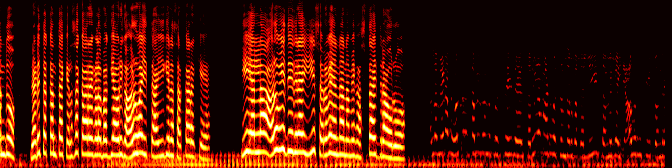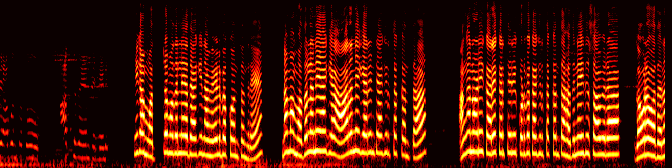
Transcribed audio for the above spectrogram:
ಒಂದು ನಡೀತಕ್ಕಂಥ ಕೆಲಸ ಕಾರ್ಯಗಳ ಬಗ್ಗೆ ಅವರಿಗೆ ಅರಿವು ಐತಾ ಈಗಿನ ಸರ್ಕಾರಕ್ಕೆ? ಈ ಎಲ್ಲ ಅರಿವು ಇದ್ದಿದ್ರೆ ಈ ಸರ್ವೆಯನ್ನು ನಮಗೆ ಹಚ್ತಾ ಇದ್ರು ಅವರು ಅಲ್ಲ ಮೇಡಮ್ ಒಂದು ತಮಗೊಂದು ಪ್ರಶ್ನೆ ಇದೆ ಸರ್ವೆ ಮಾಡುವ ಸಂದರ್ಭದಲ್ಲಿ ತಮಗೆ ಯಾವ ತೊಂದರೆ ಆಗುವಂಥದ್ದು ಆಗ್ತದೆ ಅಂತ ಹೇಳಿ. ಈಗ ಮೊಟ್ಟ ಮೊದಲನೇದಾಗಿ ನಾವು ಹೇಳಬೇಕು ಅಂತಂದರೆ, ನಮ್ಮ ಮೊದಲನೆಯಾಗಿ ಆರನೇ ಗ್ಯಾರಂಟಿ ಆಗಿರ್ತಕ್ಕಂಥ ಅಂಗನವಾಡಿ ಕಾರ್ಯಕರ್ತೆಯರಿಗೆ ಕೊಡಬೇಕಾಗಿರ್ತಕ್ಕಂಥ ಹದಿನೈದು ಸಾವಿರ ಗೌರವಧನ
